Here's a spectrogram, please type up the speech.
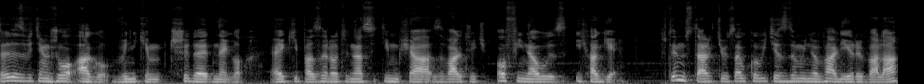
Wtedy zwyciężyło Ago wynikiem 3 do 1, a ekipa Zero Tenacity musiała zwalczyć o finały z IHG. W tym starciu całkowicie zdominowali rywala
